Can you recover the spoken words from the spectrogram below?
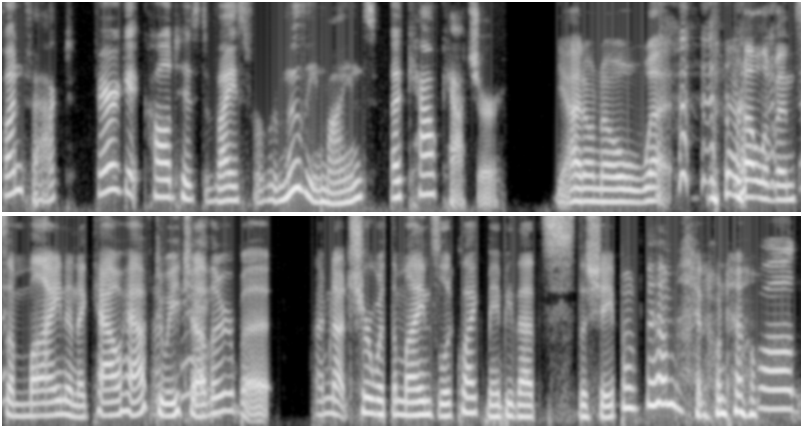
Fun fact Farragut called his device for removing mines a cow catcher. Yeah, I don't know what relevance a mine and a cow have to each other, but I'm not sure what the mines look like. Maybe that's the shape of them. I don't know. Well,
